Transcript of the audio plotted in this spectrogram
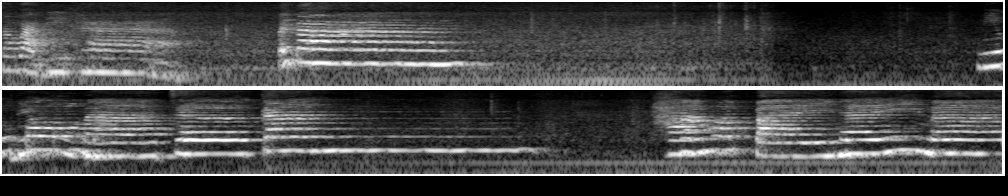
สวัสดีค่ะ บ๊ายบาย นิ้วโป้งมาเจอกันถามว่าไปไหนมา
